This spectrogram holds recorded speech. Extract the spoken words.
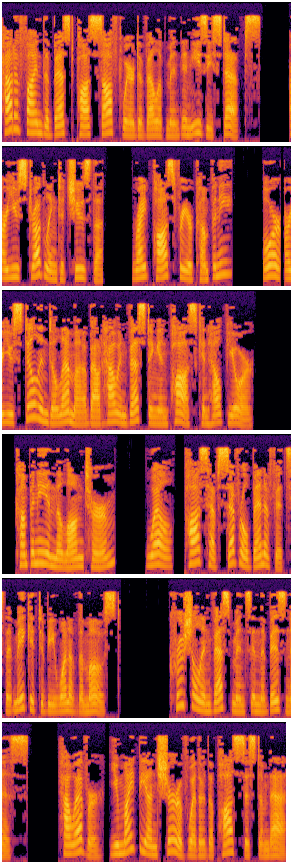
How to find the best POS software development in easy steps. Are you struggling to choose the right POS for your company? Or are you still in dilemma about how investing in POS can help your company in the long term? Well, POS have several benefits that make it to be one of the most crucial investments in the business. However, you might be unsure of whether the POS system that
